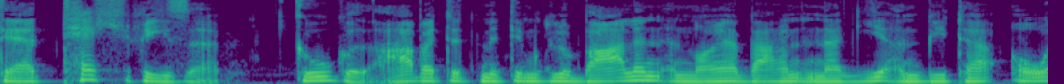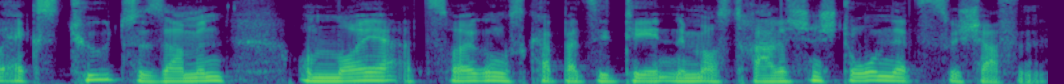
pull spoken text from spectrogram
Der Tech-Riese Google arbeitet mit dem globalen erneuerbaren Energieanbieter OX2 zusammen, um neue Erzeugungskapazitäten im australischen Stromnetz zu schaffen.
